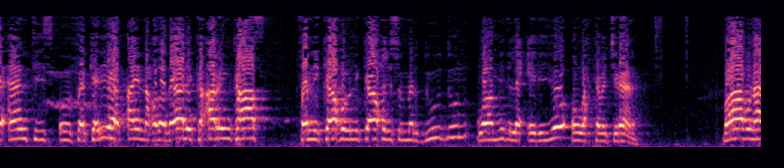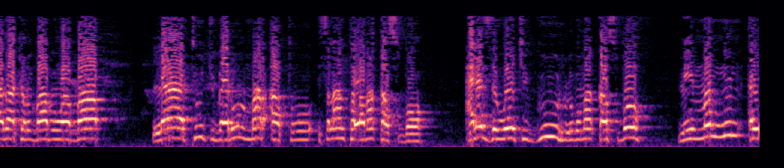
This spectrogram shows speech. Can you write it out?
la'aantiis oo fakarihad ay nacdo daalika arrinkaas fa nikaaxu nikaaxiisu marduudun waa mid la celiyo oon wax kama jiraana. Baabun haadaakanu baabun waa baab. Laa tujbaru lmar'atu islaamta lama qasbo. Cala zawaaji guur laguma qasbo. Minman nin ay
